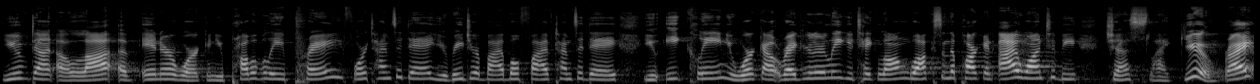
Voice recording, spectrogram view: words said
You've done a lot of inner work, and you probably pray four times a day, you read your Bible five times a day, you eat clean, you work out regularly, you take long walks in the park, and I want to be just like you, right?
